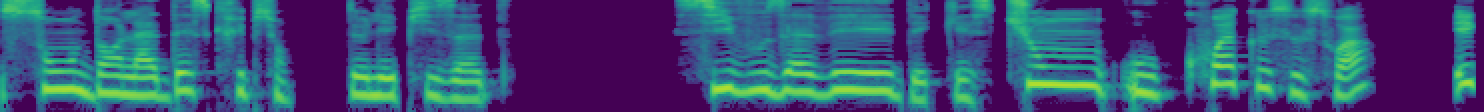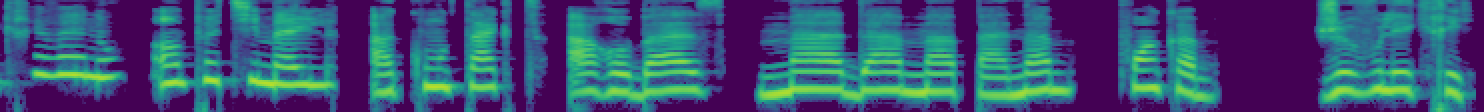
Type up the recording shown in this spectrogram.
sont dans la description de l'épisode. Si vous avez des questions ou quoi que ce soit, écrivez-nous un petit mail à contact@madamapanam.com. Je vous l'écris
